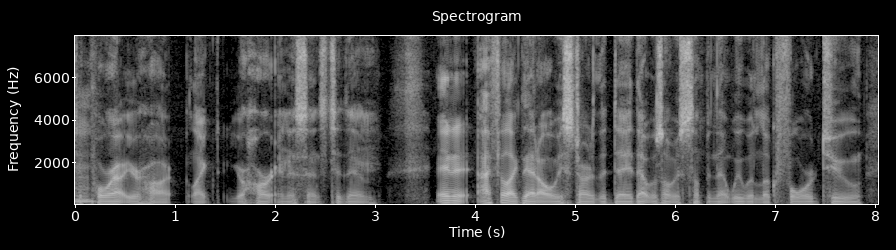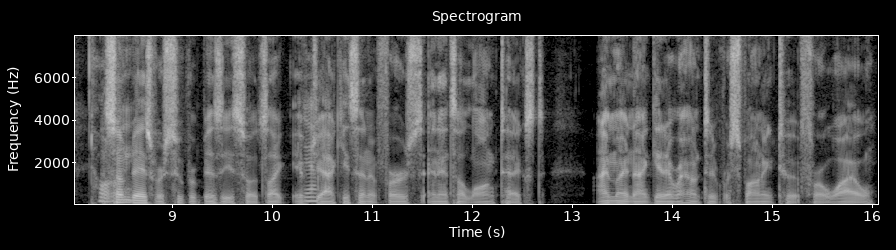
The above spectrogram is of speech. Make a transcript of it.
to mhm. pour out your heart, like your heart in a sense to them. And it, I feel like that always started the day. That was always something that we would look forward to. totally. Some days we're super busy, so it's like if Yeah. Jackie sent it first and it's a long text, I might not get around to responding to it for a while.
